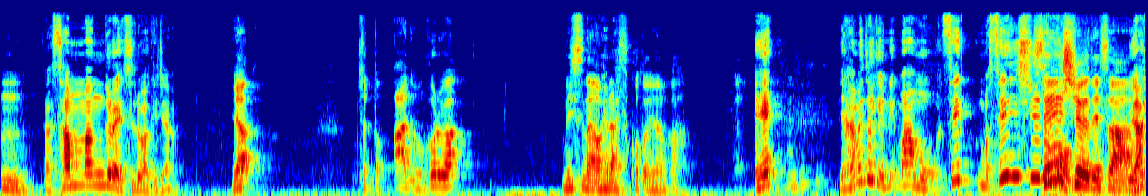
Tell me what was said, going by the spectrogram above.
うん。が3万ぐらいするわけじゃん。いやちょっとあでもこれはリスナーを減らすことになるか。え？やめとけ。まあもうせもう先週でも先週でさ焼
